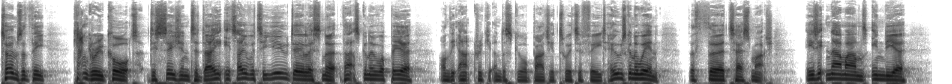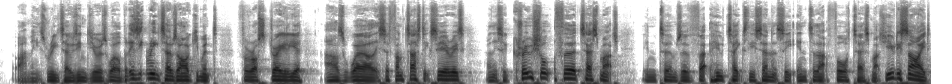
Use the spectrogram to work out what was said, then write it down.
terms of the Kangaroo Court decision today. It's over to you, dear listener. That's going to appear on the at cricket underscore badger Twitter feed. Who's going to win the third test match? Is it Naman's India? I mean, it's Rito's India as well, but is it Rito's argument for Australia as well? It's a fantastic series, and it's a crucial third Test match in terms of uh, who takes the ascendancy into that fourth Test match. You decide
